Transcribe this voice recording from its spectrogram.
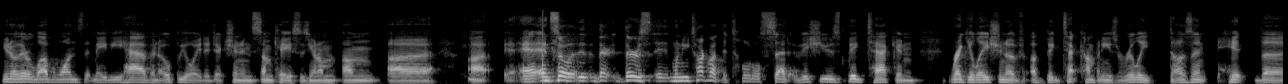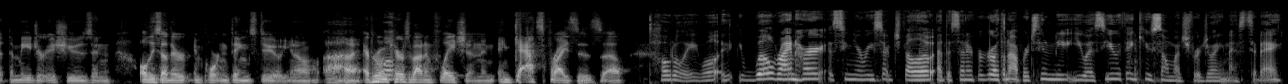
you know their loved ones that maybe have an opioid addiction in some cases. You know i'm, I'm uh, uh, and, so there, there's when you talk about the total set of issues, big tech and regulation of, of big tech companies really doesn't hit the the major issues, and all these other important things do. You know, uh, everyone well, cares about inflation and, and gas prices. So Totally. Well, Will Rinehart, a senior research fellow at the Center for Growth and Opportunity at USU, thank you so much for joining us today.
